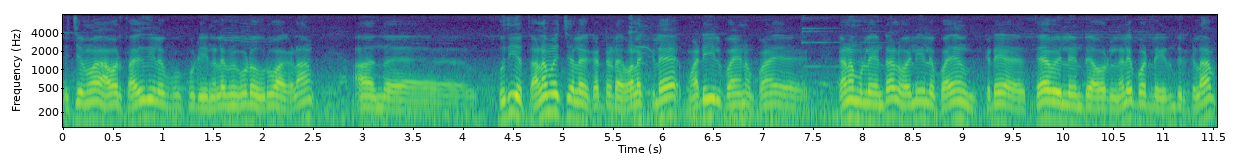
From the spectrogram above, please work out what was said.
நிச்சயமாக அவர் தகுதியில் போகக்கூடிய நிலைமை கூட உருவாகலாம். அந்த புதிய தலைமைச் செயலக கட்டட வழக்கில் மடியில் பயணம் பய கனமில்லை என்றால் வழியில் பயம் கிடையாது தேவையில்லை என்று அவர்கள் நிலைப்பாட்டில் இருந்திருக்கலாம்.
